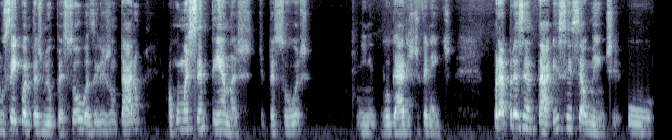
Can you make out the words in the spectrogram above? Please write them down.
não sei quantas mil pessoas, eles juntaram algumas centenas de pessoas em lugares diferentes para apresentar essencialmente o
